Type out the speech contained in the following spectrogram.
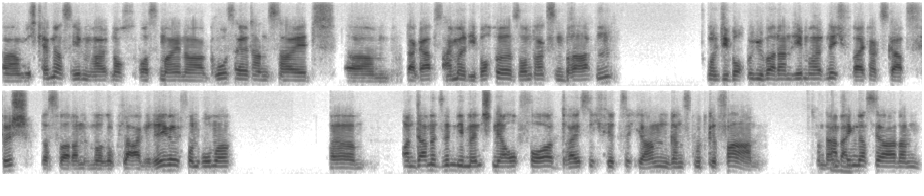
Ähm, ich kenne das eben halt noch aus meiner Großelternzeit. Ähm, da gab es einmal die Woche sonntags einen Braten und die Woche über dann eben halt nicht. Freitags gab es Fisch. Das war dann immer so klar geregelt von Oma. Ähm, und damit sind die Menschen ja auch vor 30, 40 Jahren ganz gut gefahren. Und dann Aber- fing das ja dann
